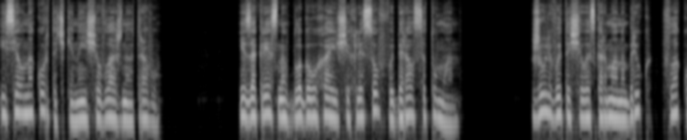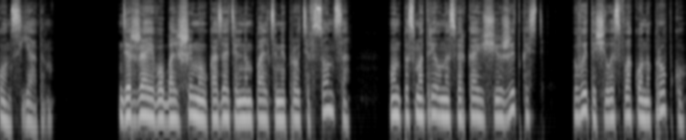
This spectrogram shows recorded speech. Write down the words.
и сел на корточки на еще влажную траву. Из окрестных благоухающих лесов выбирался туман. Жуль вытащил из кармана брюк флакон с ядом. Держа его большим и указательным пальцами против солнца, он посмотрел на сверкающую жидкость, вытащил из флакона пробку,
